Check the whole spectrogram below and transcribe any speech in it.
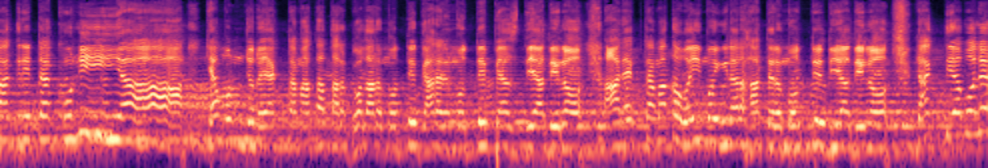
পাগড়িটা খুলিয়া কেমন যেন একটা মাথা তার গলার মধ্যে গাড়ের মধ্যে প্যাঁচ দিয়া দিল। আর একটা মাথা ওই মহিলার হাতের মধ্যে দিয়া দিল। ডাক দিয়া বলে,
